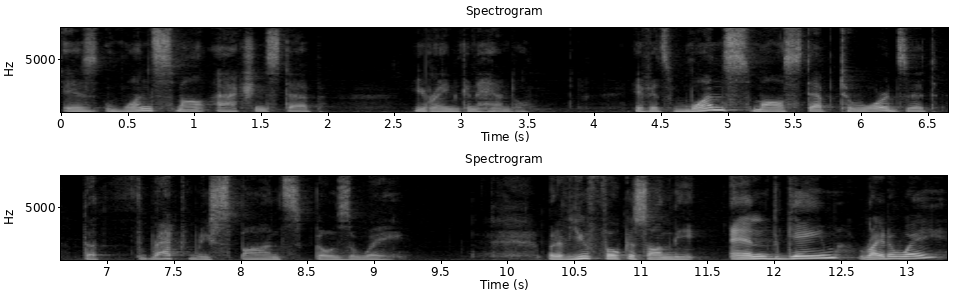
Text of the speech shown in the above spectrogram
is one small action step your brain can handle. If it's one small step towards it, the threat response goes away. But if you focus on the end game right away,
